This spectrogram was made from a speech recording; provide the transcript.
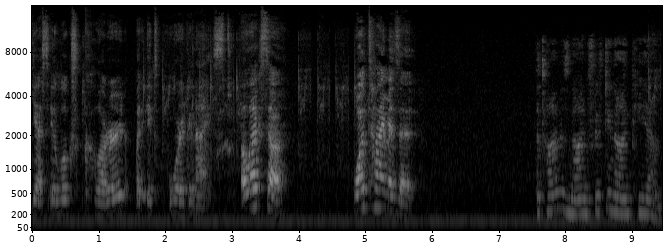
yes, it looks cluttered, but it's organized. Alexa, what time is it? The time is 9.59 p.m.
